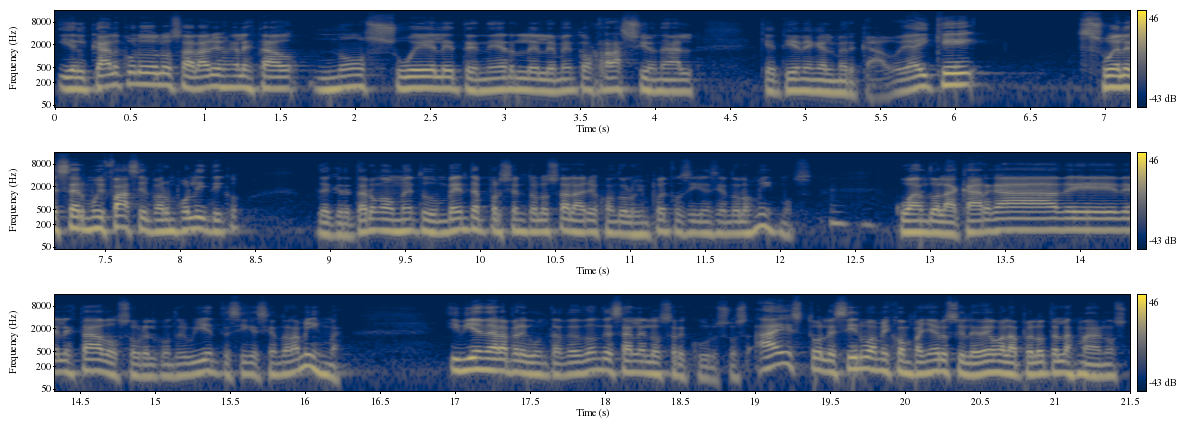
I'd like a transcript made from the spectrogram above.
y el cálculo de los salarios en el Estado no suele tener el elemento racional que tiene en el mercado. De ahí que suele ser muy fácil para un político decretar un aumento de un 20% de los salarios cuando los impuestos siguen siendo los mismos. Cuando la carga de- del Estado sobre el contribuyente sigue siendo la misma. Y viene la pregunta, ¿de dónde salen los recursos? A esto le sirvo a mis compañeros y le dejo la pelota en las manos,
